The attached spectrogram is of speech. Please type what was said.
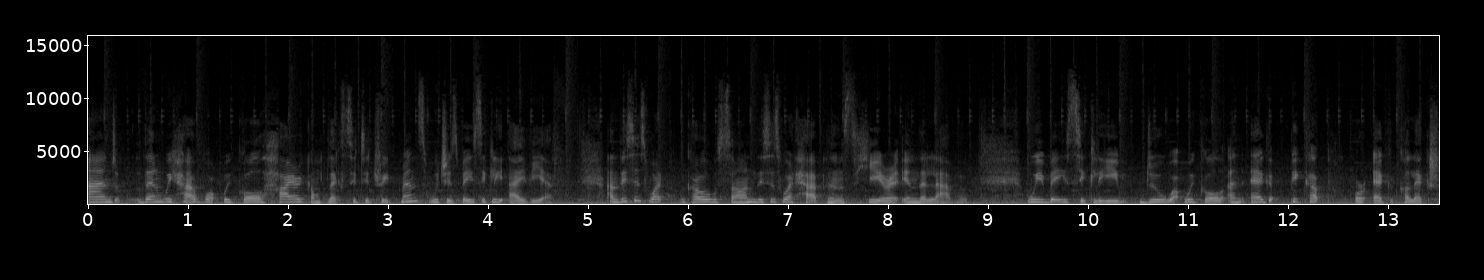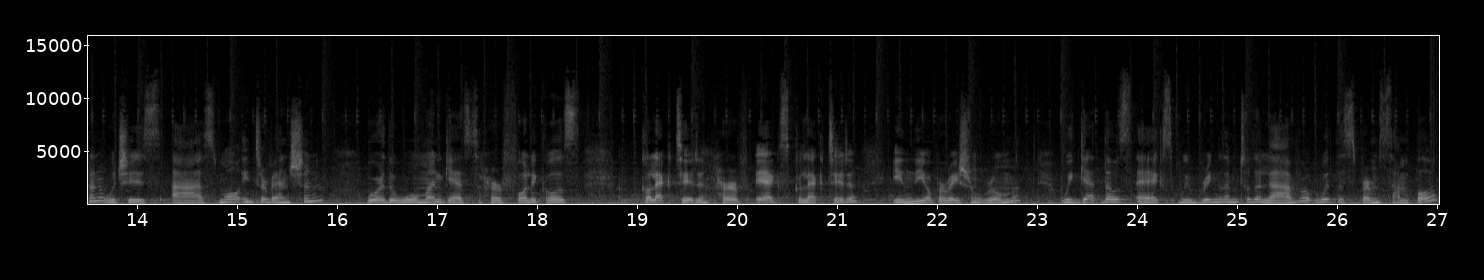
And then we have what we call higher complexity treatments, which is basically IVF. And this is what goes on, this is what happens here in the lab. We basically do what we call an egg pickup or egg collection, which is a small intervention where the woman gets her follicles collected, her eggs collected in the operation room. We get those eggs, we bring them to the lab with the sperm sample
